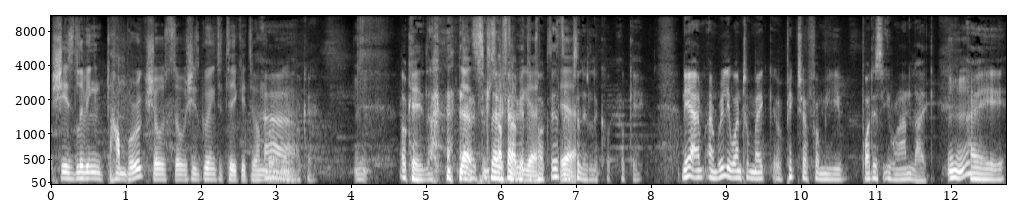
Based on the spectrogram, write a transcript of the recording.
she's living in Hamburg, so so she's going to take it to Hamburg. Ah, yeah. okay. Okay, That's let's clarify off topic, with the box. It's Yeah. absolutely cool. Okay. Yeah, I, I really want to make a picture for me. What is Iran like? Mm-hmm. I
